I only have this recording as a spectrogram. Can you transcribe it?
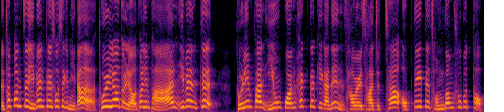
네, 첫 번째 이벤트 소식입니다. 돌려 돌려 돌림판 이벤트! 돌림판 이용권 획득 기간은 4월 4주차 업데이트 점검 후부터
